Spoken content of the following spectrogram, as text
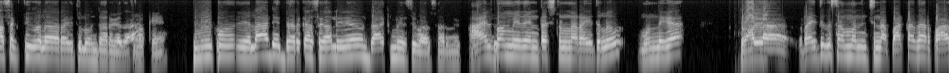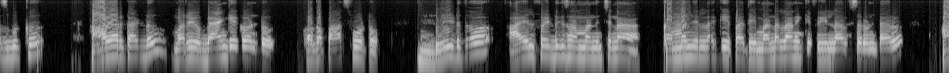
ఆసక్తి గల రైతులు ఉంటారు కదా. ఓకే. మీకు ఎలాంటి దరఖాస్తు కావాలి? డాక్యుమెంట్స్ ఇవ్వాలి సార్ మీకు? ఆయిల్ పంప్ మీద ఇంట్రెస్ట్ ఉన్న రైతులు ముందుగా వాళ్ళ రైతుకు సంబంధించిన పట్టాదారు పాస్బుక్ ఆధార్ కార్డు మరియు బ్యాంక్ అకౌంట్ ఒక పాస్పోర్ట్. Hmm. వీటితో ఆయిల్ ఫెడ్కి సంబంధించిన ఖమ్మం జిల్లాకి ప్రతి మండలానికి ఫీల్డ్ ఆఫీసర్ ఉంటారు. ఆ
